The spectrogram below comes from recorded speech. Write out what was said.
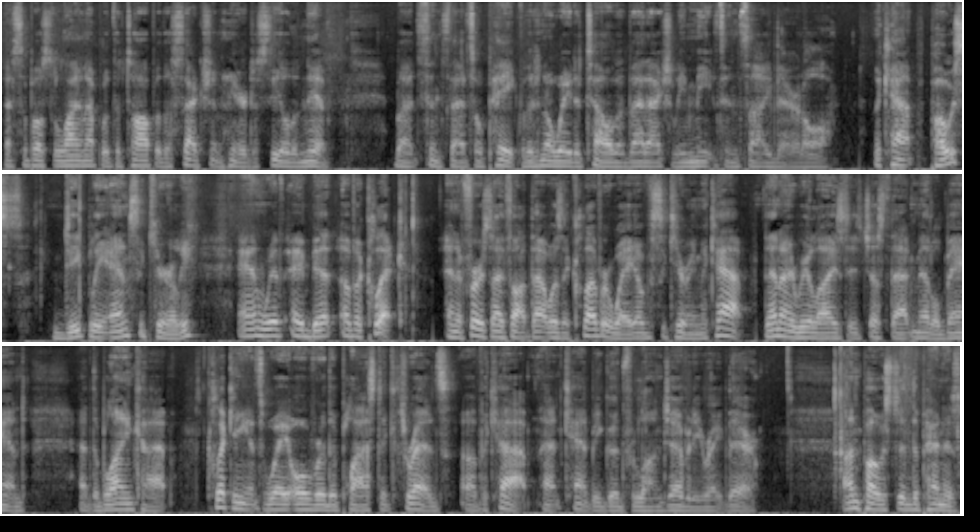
That's supposed to line up with the top of the section here to seal the nib. But since that's opaque there's no way to tell that that actually meets inside there at all. The cap posts deeply and securely and with a bit of a click. And at first I thought that was a clever way of securing the cap. Then I realized it's just that metal band at the blind cap clicking its way over the plastic threads of the cap. That can't be good for longevity right there. Unposted the pen is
